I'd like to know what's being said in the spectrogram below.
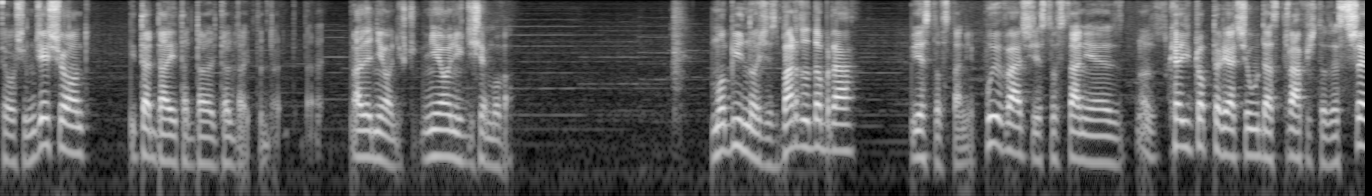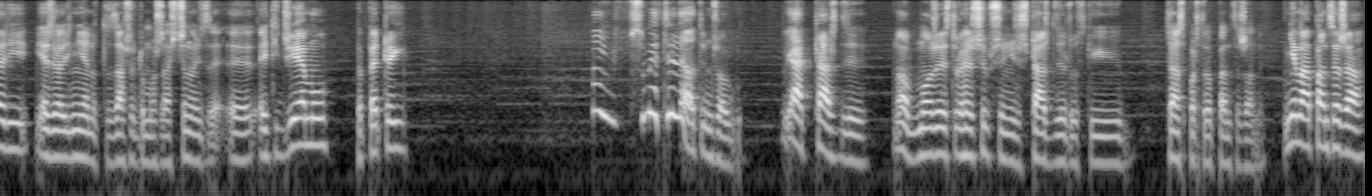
T80 i tak dalej, tak dalej, tak dalej, tak dalej, tak dalej. Ale nie o nich, nie o nich dzisiaj mowa. Mobilność jest bardzo dobra, jest to w stanie pływać, jest to w stanie, no helikopter jak się uda trafić to zestrzeli, jeżeli nie, no to zawsze go można ściągnąć z y, ATGM-u, PP3. No i w sumie tyle o tym czołgu. Jak każdy no, może jest trochę szybszy niż każdy ruski transporter pancerzony. Nie ma pancerza,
